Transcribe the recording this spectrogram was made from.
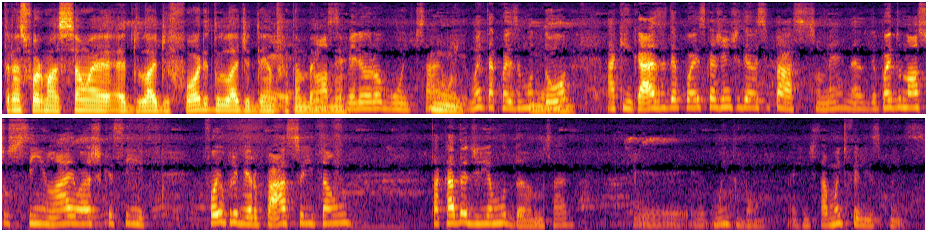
Transformação é, é, do lado de fora e do lado de dentro é, também, nossa, né? melhorou muito, sabe? Muito. Muita coisa mudou muito. aqui em casa depois que a gente deu esse passo, né? Depois do nosso sim lá, eu acho que assim, foi o primeiro passo, então tá cada dia mudando, sabe? É, é muito bom. A gente está muito feliz com isso.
